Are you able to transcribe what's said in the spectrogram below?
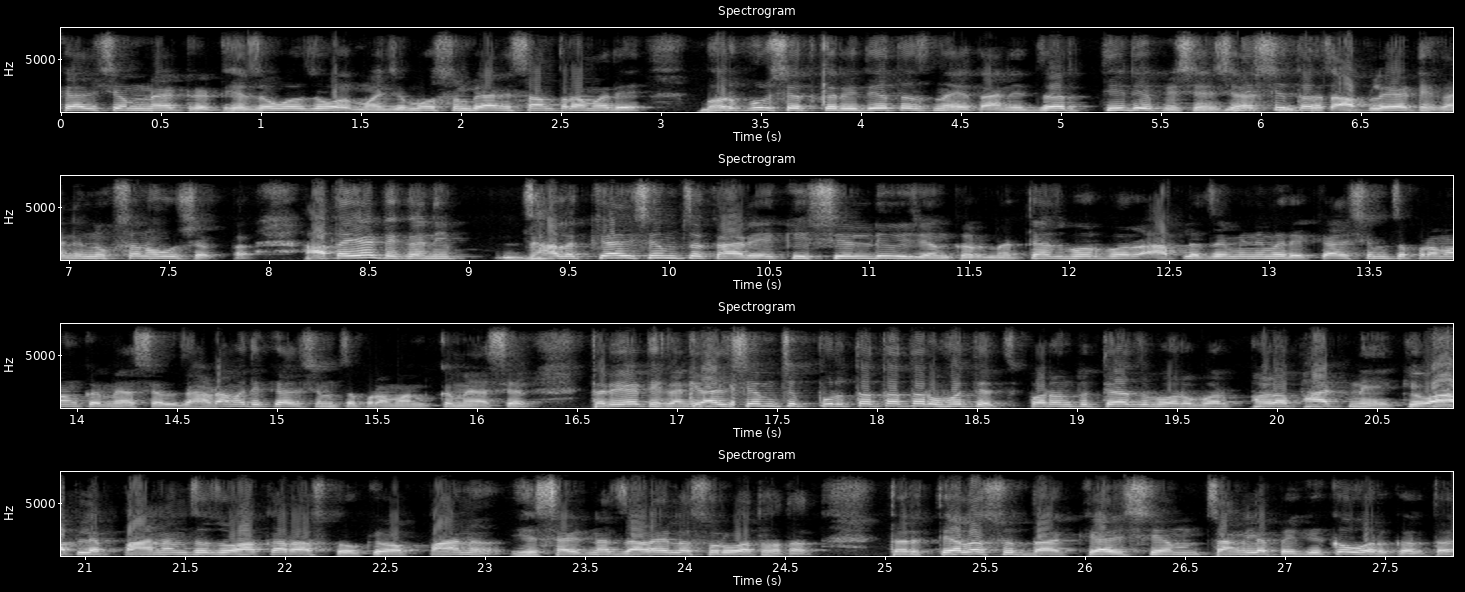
कॅल्शियम नायट्रेट हे जवळजवळ म्हणजे मोसंबी आणि संत्र्यामध्ये भरपूर शेतकरी देतच नाहीत. आणि जर ती डेफिशियन्सी निश्चितच. आपलं या ठिकाणी नुकसान होऊ शकतं. आता या ठिकाणी झालं कॅल्शियमचं कार्य की सेल डिव्हिजन करणं. त्याचबरोबर आपल्या जमिनीमध्ये कॅल्शियमचं प्रमाण कमी असेल झाडामध्ये कॅल्शियमचं प्रमाण कमी असेल तर या ठिकाणी कॅल्शियमची पूर्तता तर होतेच परंतु त्याचबरोबर फळं फाटणे किंवा आपल्या पानांचा जो आकार असतो किंवा पानं हे साईडनं जळायला सुरुवात होतात. तर त्याला सुद्धा कॅल्शियम चांगल्यापैकी कव्हर करतं.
